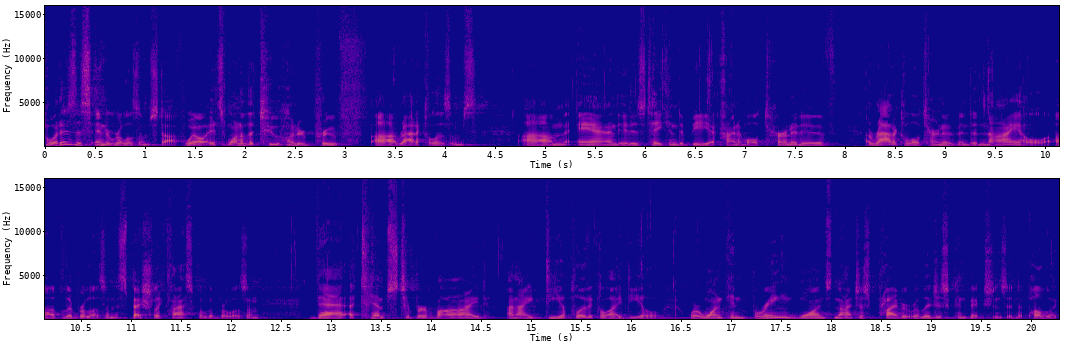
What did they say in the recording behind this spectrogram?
what is this integralism stuff? Well, it's one of the 200 proof uh, radicalisms, um, and it is taken to be a kind of alternative, a radical alternative in denial of liberalism, especially classical liberalism, that attempts to provide an idea, political ideal, where one can bring one's not just private religious convictions into public,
